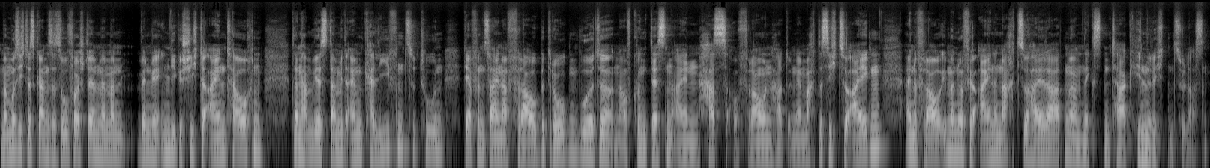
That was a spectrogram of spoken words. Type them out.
Man muss sich das Ganze so vorstellen, wenn man, wenn wir in die Geschichte eintauchen, dann haben wir es da mit einem Kalifen zu tun, der von seiner Frau betrogen wurde und aufgrund dessen einen Hass auf Frauen hat. Und er macht es sich zu eigen, eine Frau immer nur für eine Nacht zu heiraten und am nächsten Tag hinrichten zu lassen.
